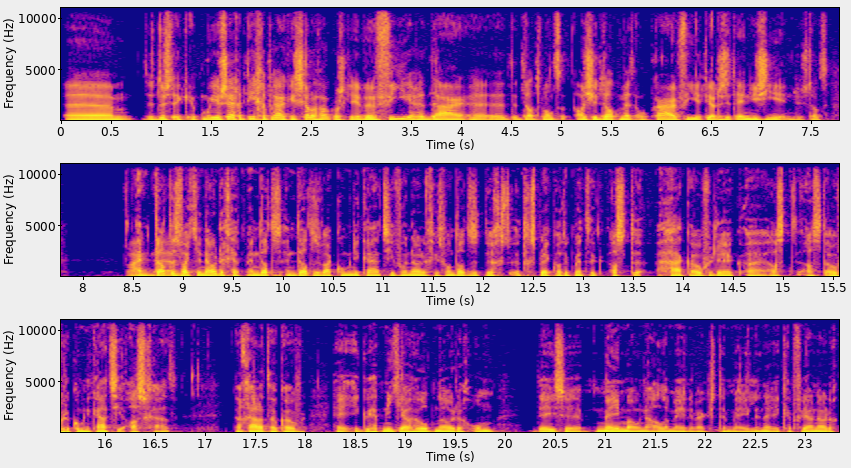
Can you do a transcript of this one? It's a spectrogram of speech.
Um, dus dus ik, ik, moet je zeggen, die gebruik ik zelf ook als keer. We vieren daar uh, dat, want als je dat met elkaar viert, ja, er zit energie in. Dus dat, maar, en dat is wat je nodig hebt. En dat is, en dat is waar communicatie voor nodig is. Want dat is het, het gesprek wat ik met, als het haak over de, uh, als, het, als het over de communicatieas gaat, dan gaat het ook over, hey, ik heb niet jouw hulp nodig om deze memo naar alle medewerkers te mailen. Nee, ik heb voor jou nodig,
